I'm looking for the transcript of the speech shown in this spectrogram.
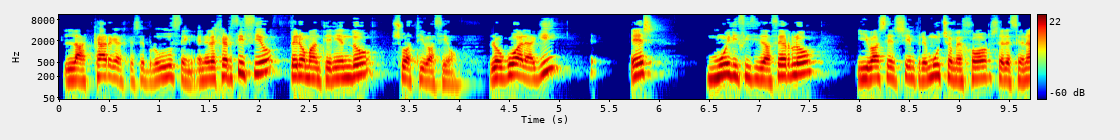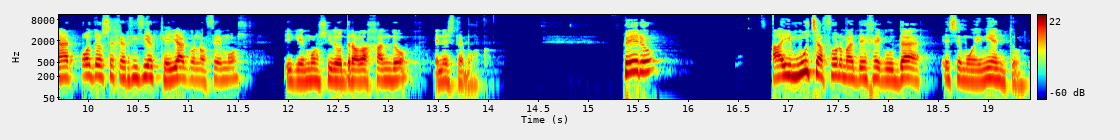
las cargas que se producen en el ejercicio, pero manteniendo su activación. Lo cual aquí es muy difícil de hacerlo y va a ser siempre mucho mejor seleccionar otros ejercicios que ya conocemos y que hemos ido trabajando en este MOOC. Pero hay muchas formas de ejecutar ese movimiento.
